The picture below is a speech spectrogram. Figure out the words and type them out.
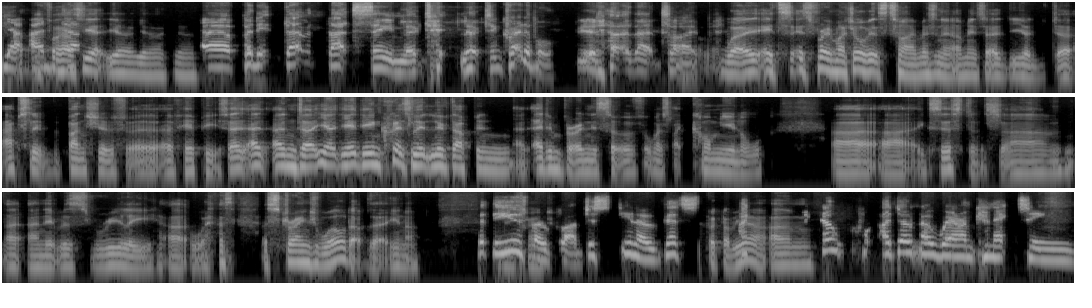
Yeah, and, uh, yeah, yeah, yeah, yeah. uh, but it, that that scene looked looked incredible, you know, at that time. Well, it's it's very much of its time, isn't it? I mean, it's a you know, absolute bunch of uh, of hippies, and, and uh, yeah, the, the Increds lived up in Edinburgh in this sort of almost like communal uh, uh, existence, um, and it was really uh, a strange world up there, you know. But the UFO Club, just you know, that's But, yeah, um, I don't I don't know where I'm connecting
